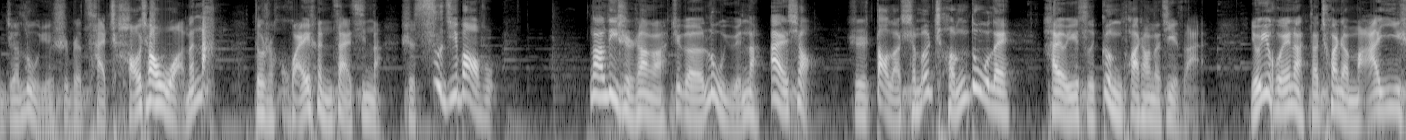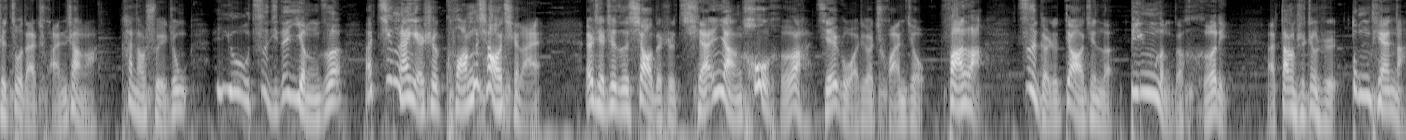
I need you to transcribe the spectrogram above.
你这个陆云是不是在嘲笑我们呐？都是怀恨在心呐，是伺机报复。那历史上啊，这个陆云呐爱笑是到了什么程度嘞？还有一次更夸张的记载，有一回呢，他穿着麻衣是坐在船上啊，看到水中，哎呦，自己的影子啊，竟然也是狂笑起来，而且这次笑的是前仰后合啊，结果这个船就翻了，自个儿就掉进了冰冷的河里啊。当时正是冬天呐。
